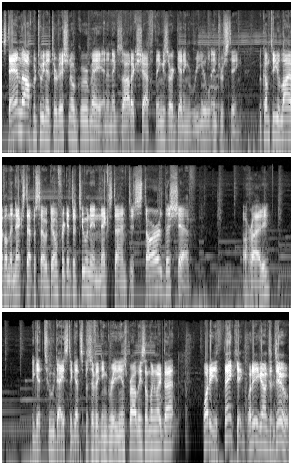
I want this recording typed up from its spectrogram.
Stand off between a traditional gourmet and an exotic chef. Things are getting real interesting. We'll come to you live on the next episode. Don't forget to tune in next time to Star the Chef. Alrighty. You get two days to get specific ingredients, probably something like that. What are you thinking? What are you going to do?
